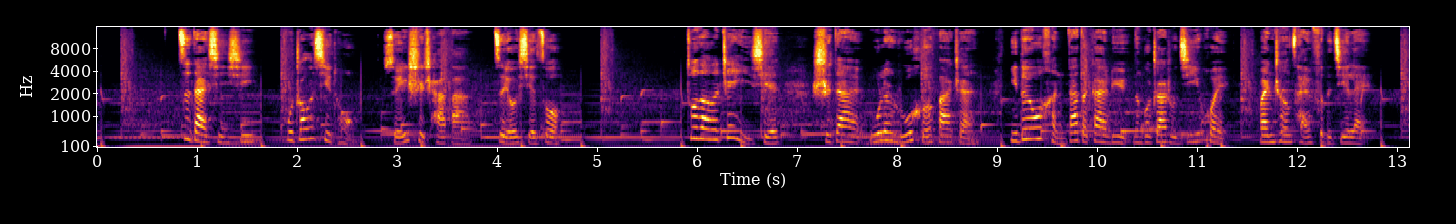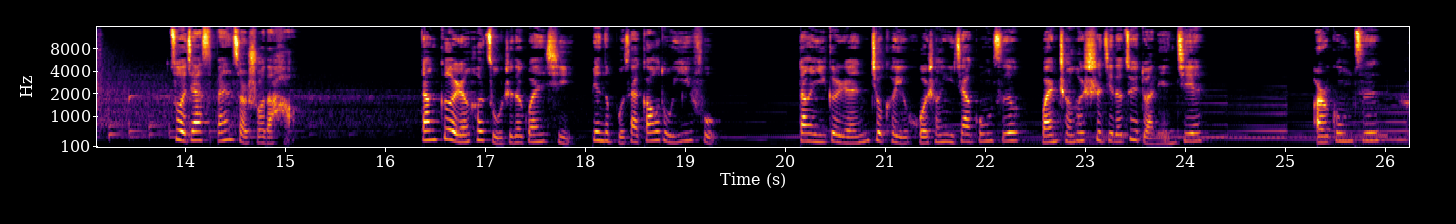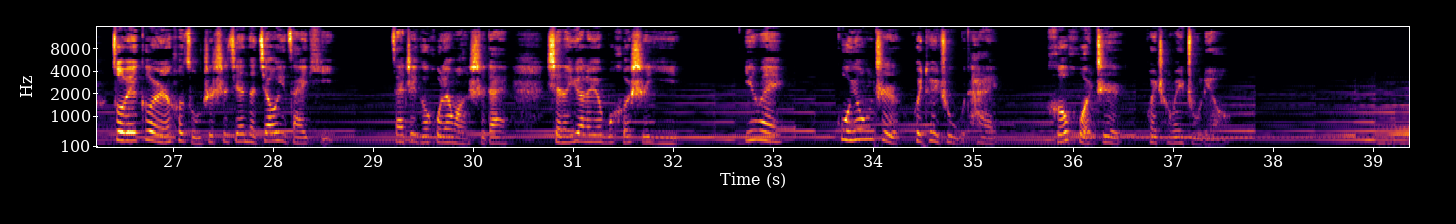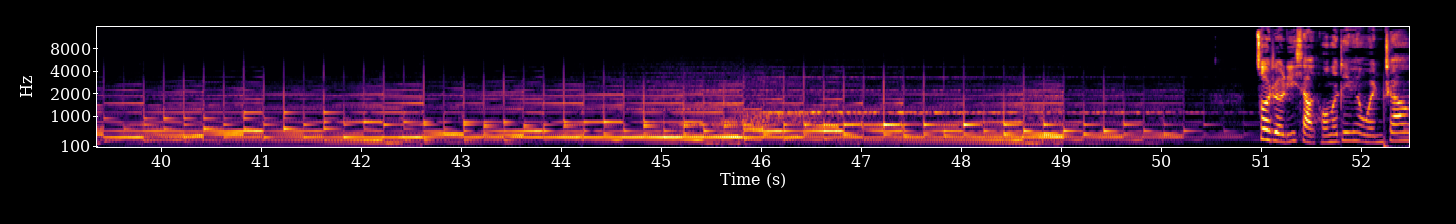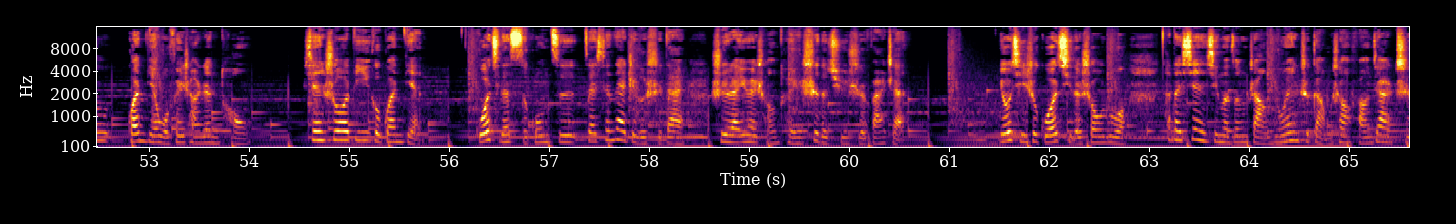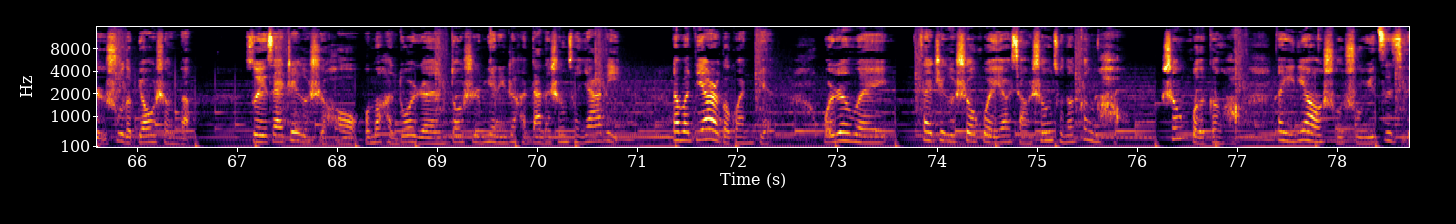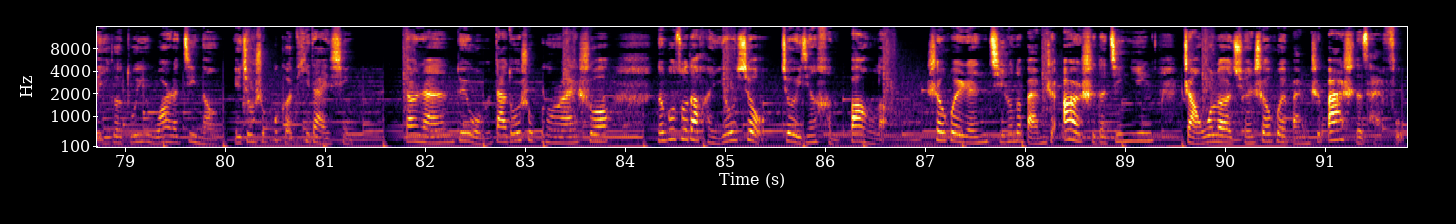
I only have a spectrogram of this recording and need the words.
自带信息，不装系统，随时插拔，自由协作。做到了这一些，时代无论如何发展，你都有很大的概率能够抓住机会，完成财富的积累。作家 Spencer 说得好：“当个人和组织的关系变得不再高度依附，当一个人就可以活成一家公司，完成和世界的最短连接，而工资作为个人和组织之间的交易载体，在这个互联网时代显得越来越不合时宜，因为雇佣制会退出舞台，合伙制会成为主流。”作者李晓彤的这篇文章观点我非常认同。先说第一个观点，国企的死工资在现在这个时代是越来越呈颓势的趋势发展，尤其是国企的收入，它的线性的增长永远是赶不上房价指数的飙升的，所以在这个时候，我们很多人都是面临着很大的生存压力。那么第二个观点，我认为在这个社会要想生存的更好。生活的更好，那一定要属属于自己的一个独一无二的技能，也就是不可替代性。当然，对于我们大多数普通人来说，能够做到很优秀就已经很棒了。社会人其中的百分之二十的精英，掌握了全社会百分之八十的财富，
